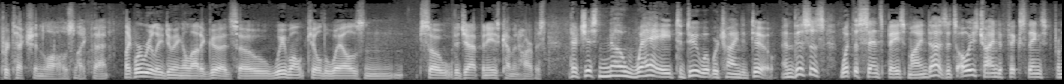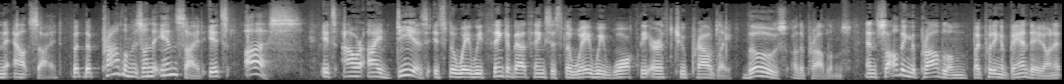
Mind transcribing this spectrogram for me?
protection laws like that. Like we're really doing a lot of good. So we won't kill the whales and so the Japanese come and harvest. There's just no way to do what we're trying to do. And this is what the sense based mind does. It's always trying to fix things from the outside. But the problem is on the inside. It's us. It's our ideas. It's the way we think about things. It's the way we walk the earth too proudly. Those are the problems. And solving the problem by putting a band aid on it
